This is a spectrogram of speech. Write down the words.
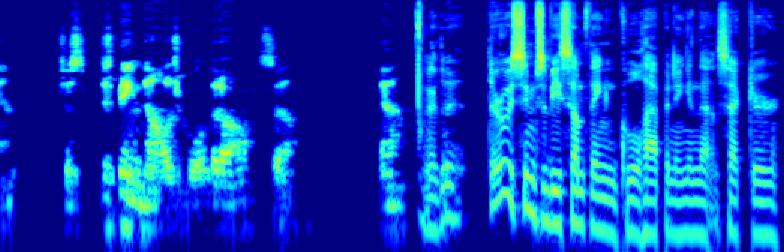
and just just being knowledgeable of it all. So, yeah. There, there always seems to be something cool happening in that sector.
